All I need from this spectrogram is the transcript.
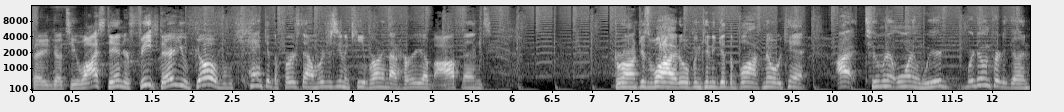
There you go, T.Y. Stand your feet. There you go. But we can't get the first down. We're just going to keep running that hurry-up offense. Gronk is wide open. Can he get the block? No, we can't. All right, two-minute warning. We're, we're doing pretty good.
